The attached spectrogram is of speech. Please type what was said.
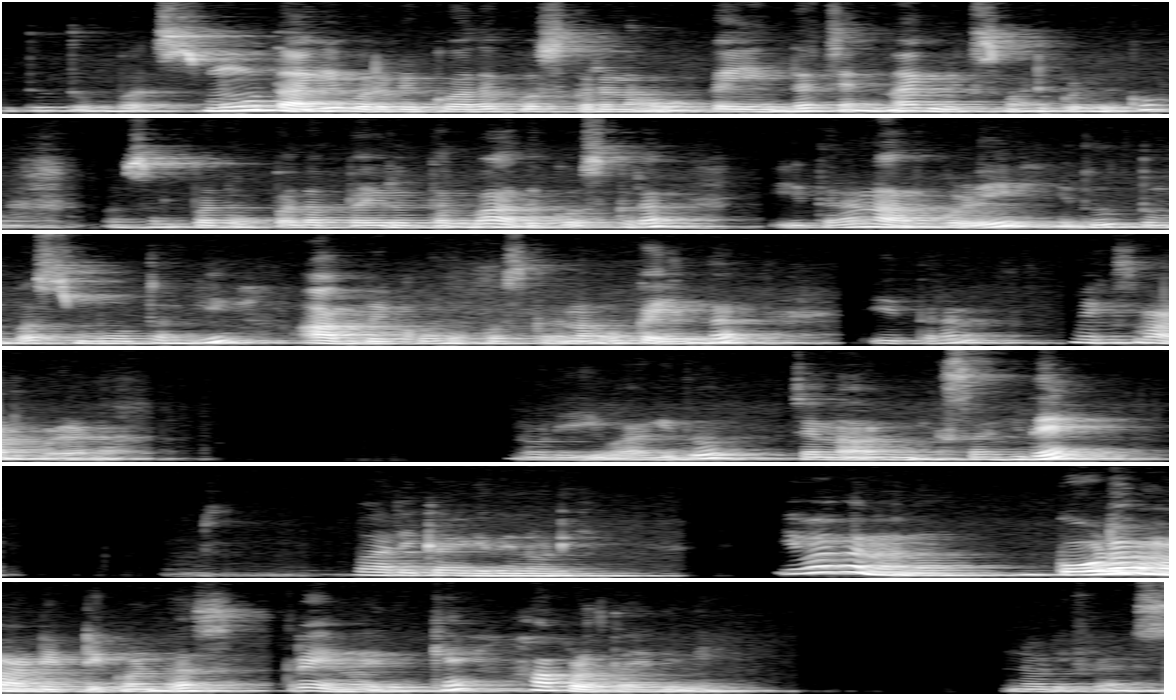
ಇದು ತುಂಬ ಸ್ಮೂತಾಗಿ ಬರಬೇಕು. ಅದಕ್ಕೋಸ್ಕರ ನಾವು ಕೈಯಿಂದ ಚೆನ್ನಾಗಿ ಮಿಕ್ಸ್ ಮಾಡಿಕೊಳ್ಬೇಕು. ಒಂದು ಸ್ವಲ್ಪ ದಪ್ಪ ದಪ್ಪ ಇರುತ್ತಲ್ವ? ಅದಕ್ಕೋಸ್ಕರ ಈ ಥರ ನಾದ್ಕೊಳ್ಳಿ. ಇದು ತುಂಬ ಸ್ಮೂತಾಗಿ ಆಗಬೇಕು. ಅದಕ್ಕೋಸ್ಕರ ನಾವು ಕೈಯಿಂದ ಈ ಥರ ಮಿಕ್ಸ್ ಮಾಡಿಕೊಳ್ಳೋಣ. ನೋಡಿ ಇವಾಗಿದು ಚೆನ್ನಾಗಿ ಮಿಕ್ಸ್ ಆಗಿದೆ. ಬಾರೀಕಾಗಿದೆ ನೋಡಿ. ಇವಾಗ ನಾನು ಪೌಡರ್ ಮಾಡಿಟ್ಟಿಕೊಂಡ ಸಕ್ಕರೆಯನ್ನು ಇದಕ್ಕೆ ಹಾಕ್ಕೊಳ್ತಾ ಇದ್ದೀನಿ. ನೋಡಿ ಫ್ರೆಂಡ್ಸ್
